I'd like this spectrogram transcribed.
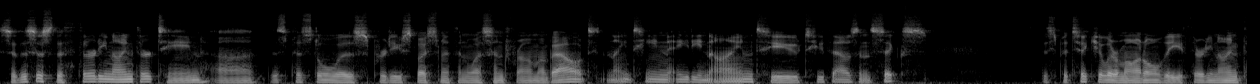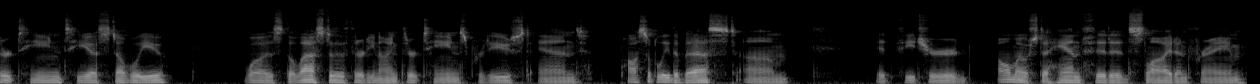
So this is the 3913. Uh, this pistol was produced by Smith & Wesson from about 1989 to 2006. This particular model, the 3913 TSW, was the last of the 3913s produced and possibly the best. Um, it featured almost a hand-fitted slide and frame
